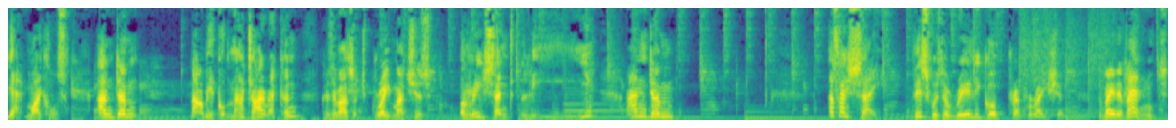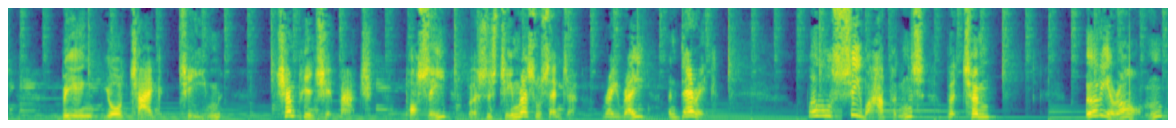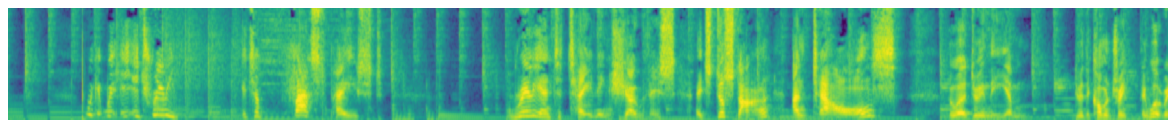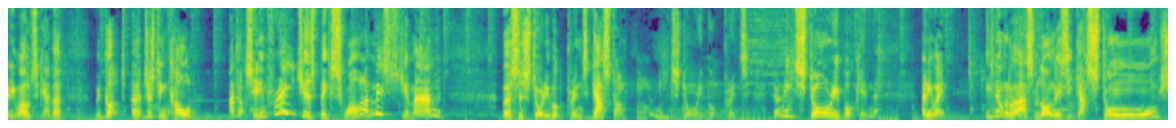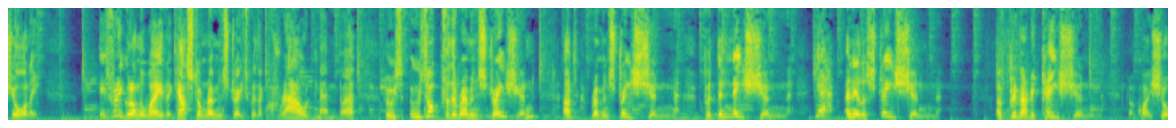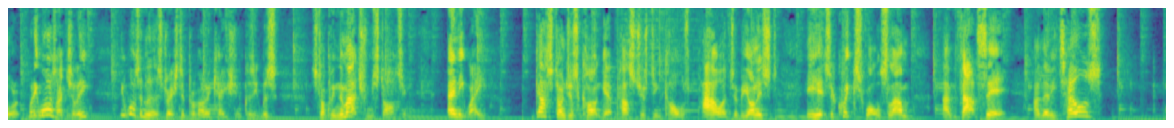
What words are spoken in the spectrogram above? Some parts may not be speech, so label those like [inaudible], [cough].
Yeah, Michaels. And um, that'll be a good match, I reckon, because they've had such great matches recently. And um, as I say, this was a really good preparation. The main event being your tag team championship match Posse versus Team Wrestle Center, Ray Ray and Derek. Well, we'll see what happens, but um, earlier on, we, we, it's really it's a fast-paced, really entertaining show. This it's Dustin and Tels who are doing the um, doing the commentary. They work really well together. We've got uh, Justin Cole. I've not seen him for ages, Big Swole. I missed you, man. Versus Storybook Prince Gaston. You don't need Storybook Prince. You don't need Storybook in there. Anyway, he's not going to last long, is he, Gaston? Surely. It's very good on the way that Gaston remonstrates with a crowd member who's who's up for the remonstration at remonstration for the nation. Yeah, an illustration of prevarication. Not quite sure. Well, it was actually. It was an illustration of prevarication because it was stopping the match from starting. Anyway, Gaston just can't get past Justin Cole's power, to be honest. He hits a quick swole slam, and that's it. And then he tells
